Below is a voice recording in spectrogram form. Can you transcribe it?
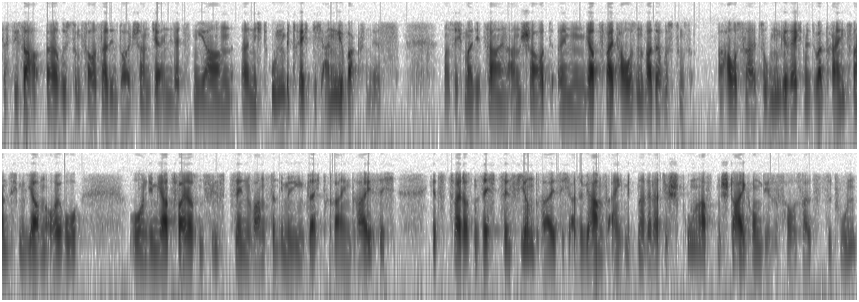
dass dieser äh, Rüstungshaushalt in Deutschland ja in den letzten Jahren äh, nicht unbeträchtlich angewachsen ist. Wenn man sich mal die Zahlen anschaut, im Jahr 2000 war der Rüstungshaushalt so umgerechnet etwa 23 Milliarden Euro und im Jahr 2015 waren es dann immerhin gleich 33 jetzt 2016 34. Also wir haben es eigentlich mit einer relativ sprunghaften Steigerung dieses Haushalts zu tun.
